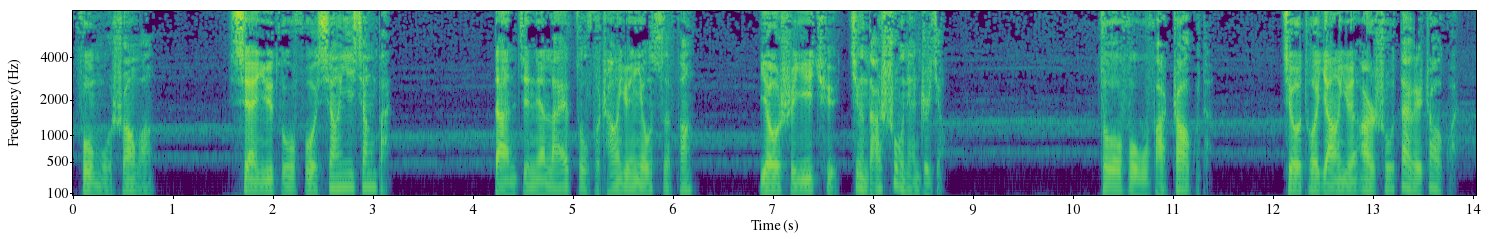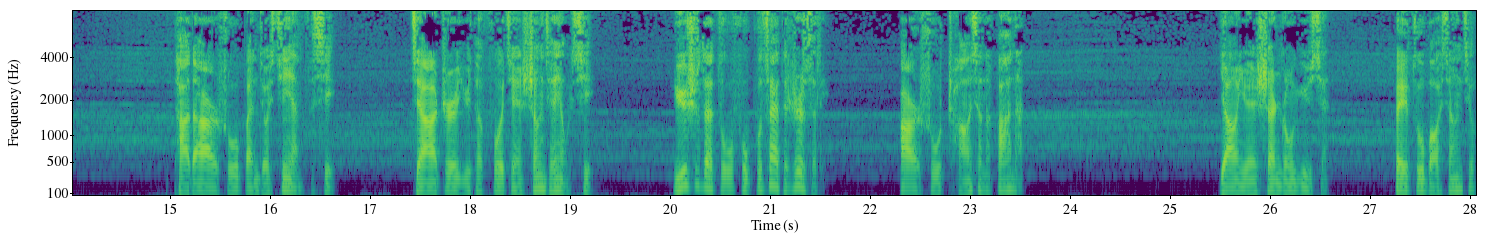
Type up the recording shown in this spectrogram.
父母双亡，现与祖父相依相伴，但近年来祖父常云游四方，有时一去竟达数年之久。祖父无法照顾他，就托杨云二叔代为照管。他的二叔本就心眼子细，加之与他父亲生前有隙，于是，在祖父不在的日子里，二叔常向他发难。杨云山中遇险，被祖宝相救，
